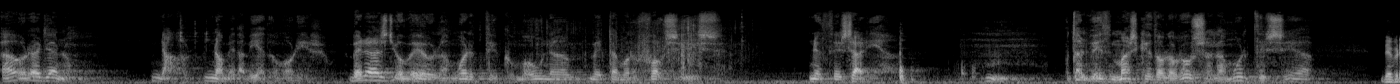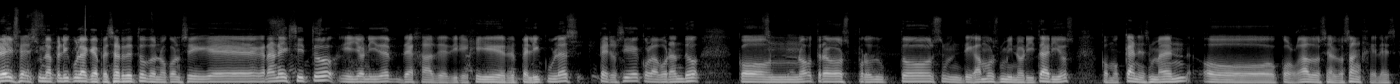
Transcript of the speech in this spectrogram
ahora ya no. No, no me da miedo morir. Verás, yo veo la muerte como una metamorfosis necesaria. Hmm, tal vez más que dolorosa, la muerte sea The Brave es una película que a pesar de todo no consigue gran éxito y Johnny Depp deja de dirigir películas, pero sigue colaborando con otros productos, digamos, minoritarios, como Canesman o Colgados en Los Ángeles.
